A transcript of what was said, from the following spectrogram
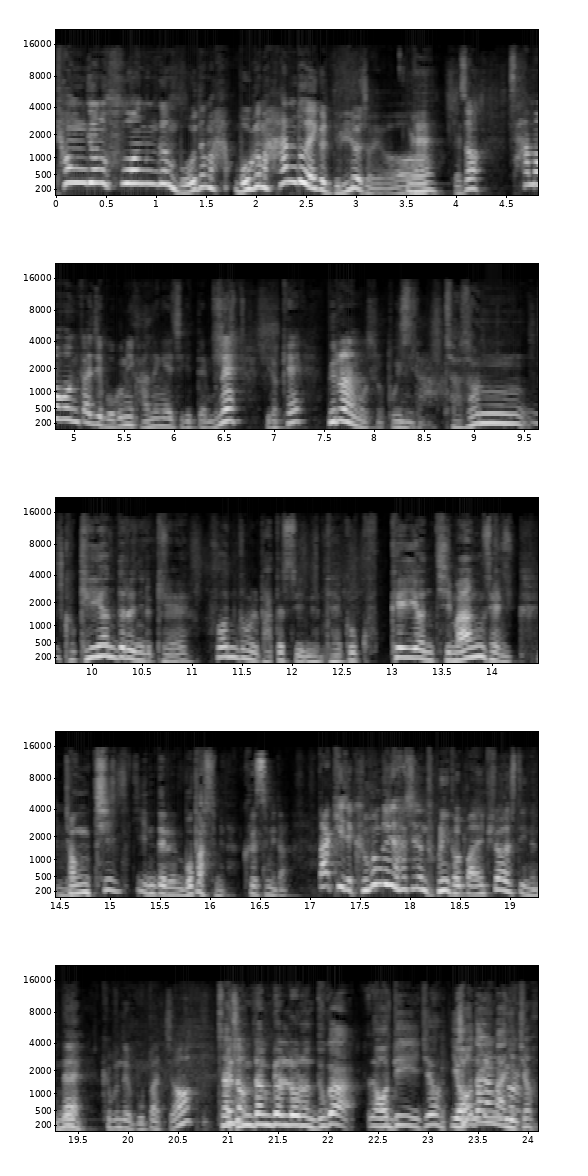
평균 후원금 모금, 모금 한도액을 늘려줘요. 네. 그래서 3억 원까지 모금이 가능해지기 때문에 이렇게 늘어나는 것으로 보입니다. 자선 국회의원들은 이렇게 후원금을 받을 수 있는데 그 국회의원 지망생 음. 정치인들은 못 받습니다. 그렇습니다. 딱히 이제 그분들이 하시는 돈이 더 많이 필요할 수도 있는데 네. 그분들 못 받죠. 자, 정당별로는 누가 어디죠? 여당이 많이죠.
